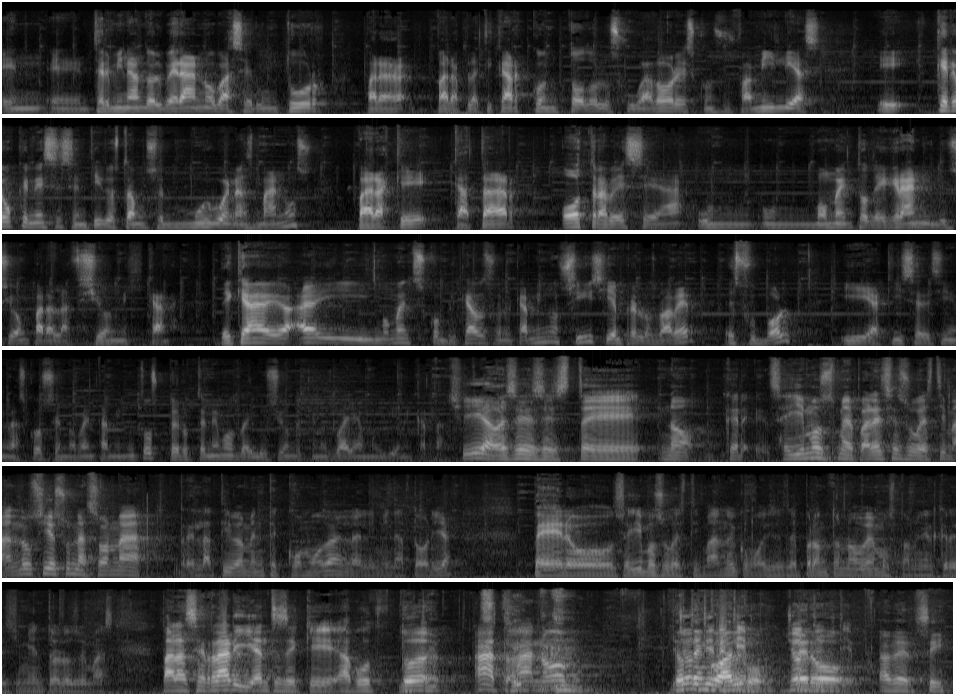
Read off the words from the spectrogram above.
terminando el verano, va a ser un tour para, para platicar con todos los jugadores, con sus familias. Eh, creo que en ese sentido estamos en muy buenas manos para que Qatar otra vez sea un, un momento de gran ilusión para la afición mexicana. De que hay, hay, momentos complicados en el camino, sí, siempre los va a haber, es fútbol, y aquí se deciden las cosas en 90 minutos, pero tenemos la ilusión de que nos vaya muy bien en Qatar. Sí, a veces este, no, seguimos, me parece, subestimando. Sí es una zona relativamente cómoda en la eliminatoria, pero seguimos subestimando y como dices, de pronto no vemos también el crecimiento de los demás. Para cerrar y antes de que Abud... ah, ah, no. Yo, tengo algo, pero a ver, sí.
